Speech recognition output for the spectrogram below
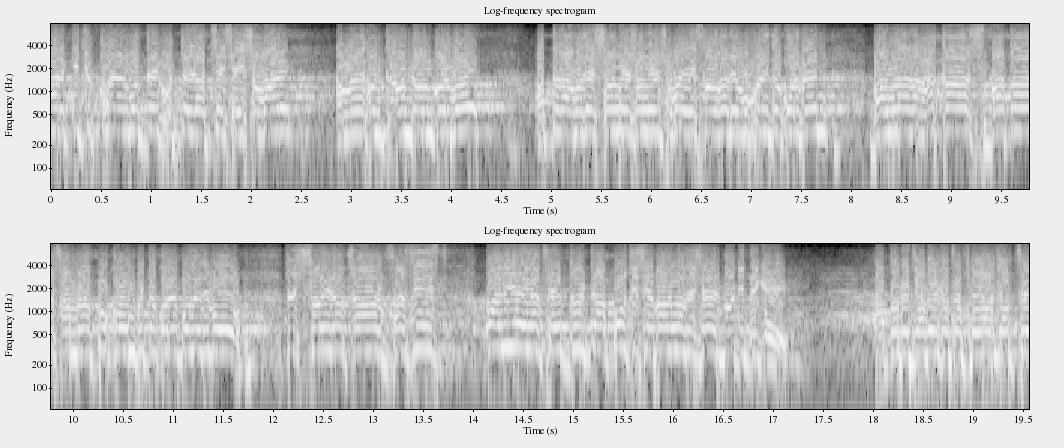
আর কিছুক্ষণের মধ্যে ঘটতে যাচ্ছে সেই সময়। আমরা এখন কাউন্টডাউন করব। আপনারা আমাদের সঙ্গে সঙ্গে সবাই এই স্লোগানে মুখরিত করবেন। বাংলার আকাশ, বাতাস আমরা প্রকম্পিত করে বলে দিব যে স্বৈরাচার ফ্যাসিস্ট পালিয়ে গেছে দুইটা পঁচিশে বাংলাদেশের মাটি থেকে। আপনাদের যাদের কাছে ফ্লেয়ার যাচ্ছে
